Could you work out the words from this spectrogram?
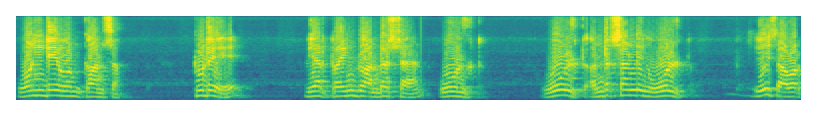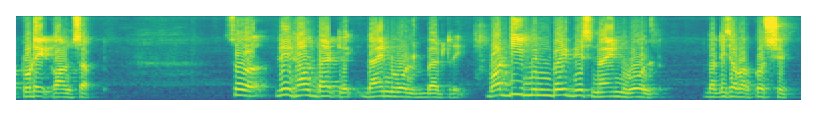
one day one concept. Today we are trying to understand volt. Volt, understanding volt is our today concept. So we have battery, 9 volt battery. What do you mean by this 9 volt? That is our question.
